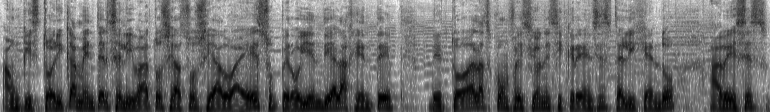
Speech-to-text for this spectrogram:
aunque históricamente el celibato se ha asociado a eso, pero hoy en día la gente de todas las confesiones y creencias está eligiendo a veces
